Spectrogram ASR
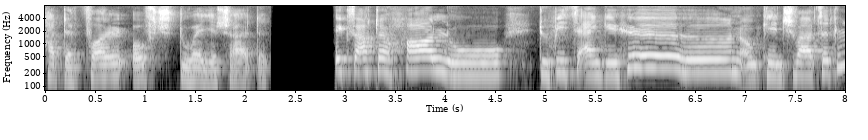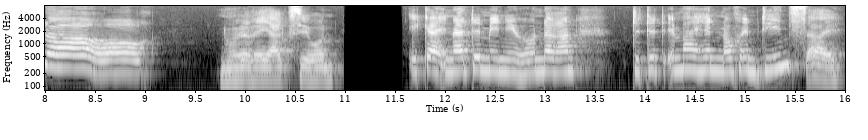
hatte voll auf stur geschaltet. Ich sagte, hallo, du bist ein Gehirn und kein schwarzes Loch. Null Reaktion. Ich erinnerte mein Gehirn daran, dass das immerhin noch im Dienst sei.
